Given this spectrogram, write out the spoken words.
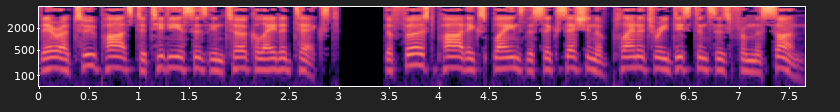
There are two parts to Titius's intercalated text. The first part explains the succession of planetary distances from the Sun.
